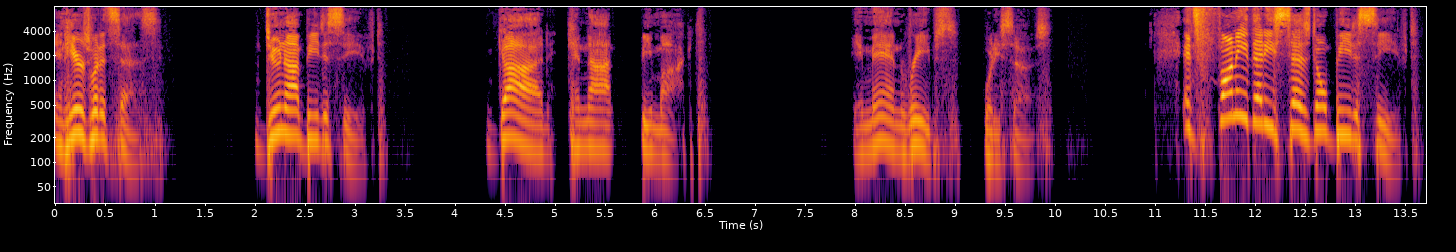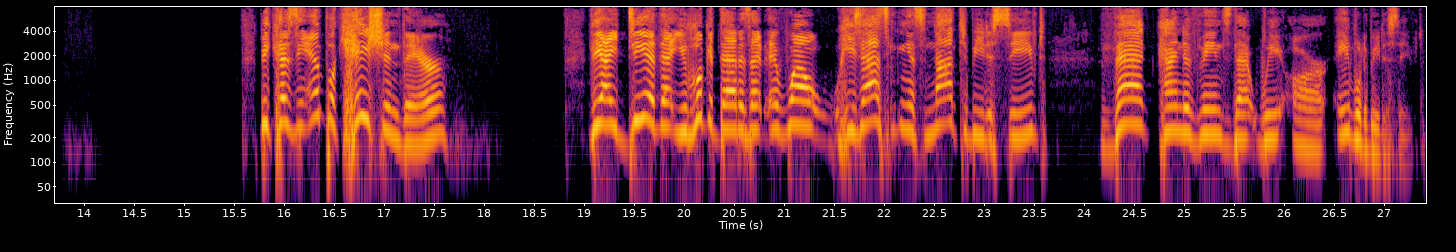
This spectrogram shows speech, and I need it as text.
And here's what it says Do not be deceived. God cannot be mocked. A man reaps what he sows. It's funny that he says, Don't be deceived. Because the implication there, the idea that you look at that is that, eh, well, he's asking us not to be deceived. That kind of means that we are able to be deceived.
